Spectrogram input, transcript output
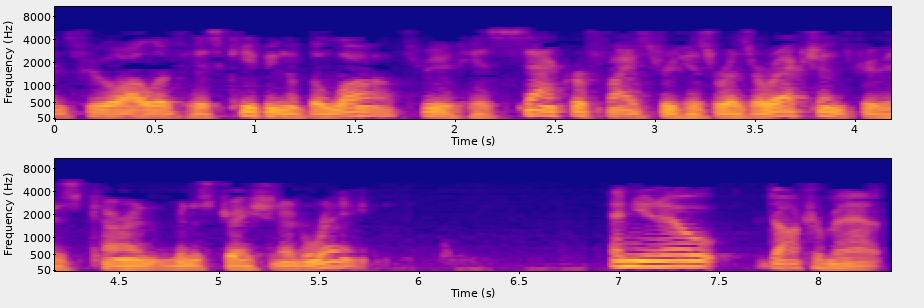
and through all of His keeping of the law, through His sacrifice, through His resurrection, through His current administration and reign. And you know, Dr. Matt,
